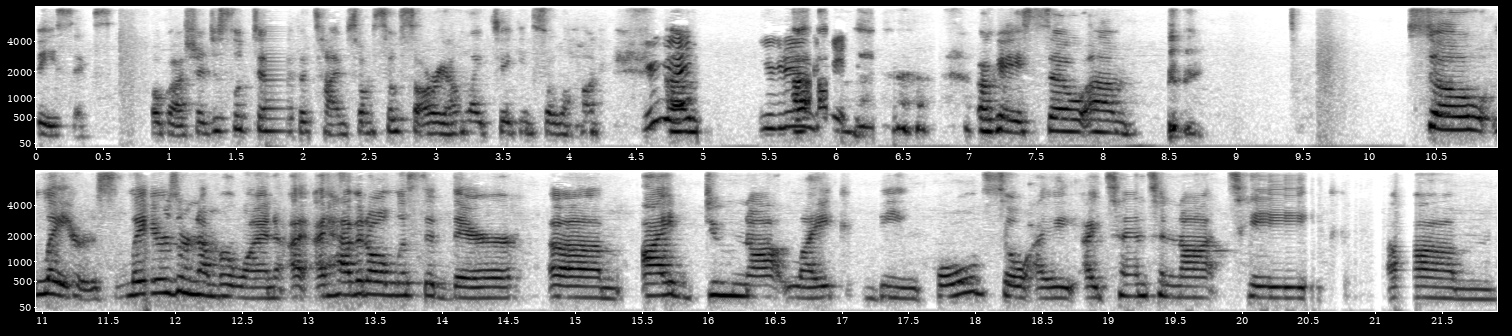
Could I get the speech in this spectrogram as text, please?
basics. Oh gosh, I just looked at the time, so I'm so sorry. I'm like taking so long. You're good. Um, You're doing uh, great. okay, so um, so layers. Layers are number one. I, I have it all listed there. Um, I do not like being cold, so I I tend to not take um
